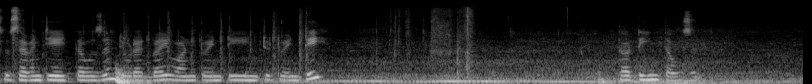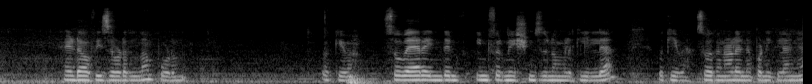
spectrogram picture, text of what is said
so seventy eight thousand divide by one twenty into twenty thirteen thousand head ஆஃபீஸோடது தான் போடணும். ஓகேவா ஸோ வேறு எந்த இன்ஃபர்மேஷன்ஸும் நம்மளுக்கு இல்லை. ஓகேவா ஸோ அதனால் என்ன பண்ணிக்கலாங்க?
